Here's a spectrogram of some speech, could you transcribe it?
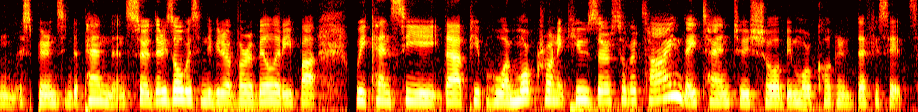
mm, experience independence. So there is always individual variability, but we can see that people who are more chronic users over time, they tend to show a bit more cognitive deficits.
